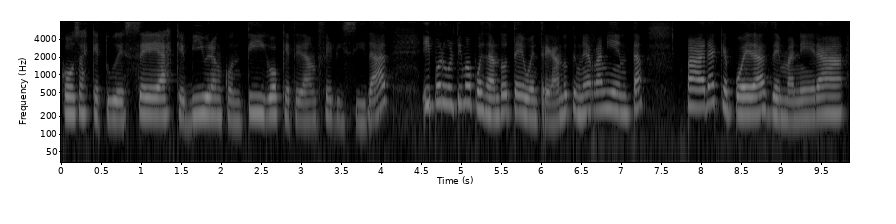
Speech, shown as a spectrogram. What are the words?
cosas que tú deseas, que vibran contigo, que te dan felicidad. Y por último, pues dándote o entregándote una herramienta para que puedas de manera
